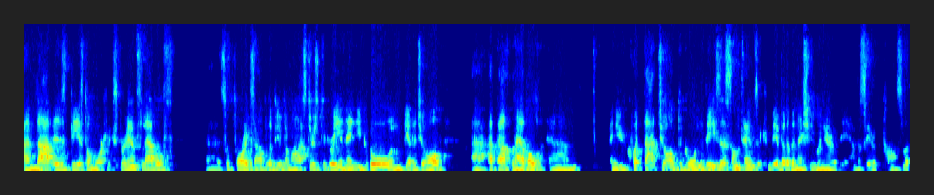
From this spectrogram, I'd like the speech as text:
and that is based on work experience levels. Uh, so, for example, if you have a master's degree and then you go and get a job uh, at that level um, and you quit that job to go on the visa, sometimes it can be a bit of an issue when you're at the embassy or the consulate.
